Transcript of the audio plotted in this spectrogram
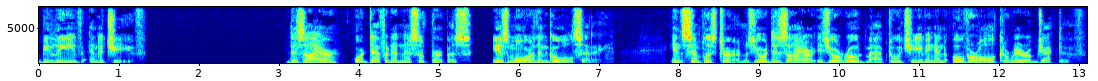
Believe and Achieve. Desire, or definiteness of purpose, is more than goal setting. In simplest terms, your desire is your roadmap to achieving an overall career objective.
